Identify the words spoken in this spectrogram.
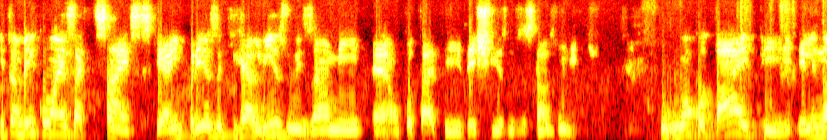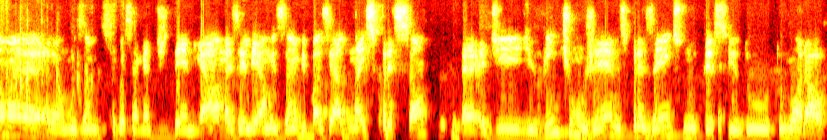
e também com a Exact Sciences, que é a empresa que realiza o exame é, Oncotype DX nos Estados Unidos. O Oncotype, ele não é, é um exame de sequenciamento de DNA, mas ele é um exame baseado na expressão é, de, de 21 genes presentes no tecido tumoral.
